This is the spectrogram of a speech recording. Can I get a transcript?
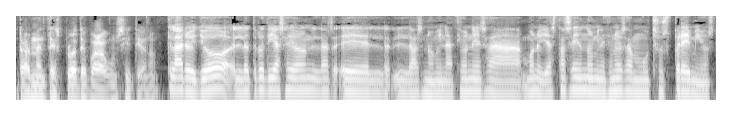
realmente explote por algún sitio, ¿no? Claro, yo el otro día salieron las, eh, las nominaciones a, bueno, ya están saliendo nominaciones a muchos premios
